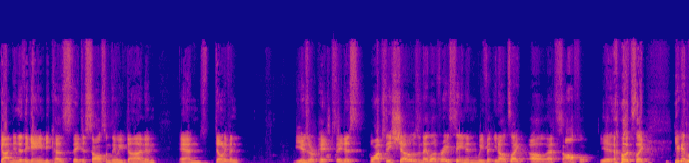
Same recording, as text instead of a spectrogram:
gotten into the game because they just saw something we've done and and don't even use our picks. They just watch these shows and they love racing and we've you know it's like oh that's awful you know it's like you can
